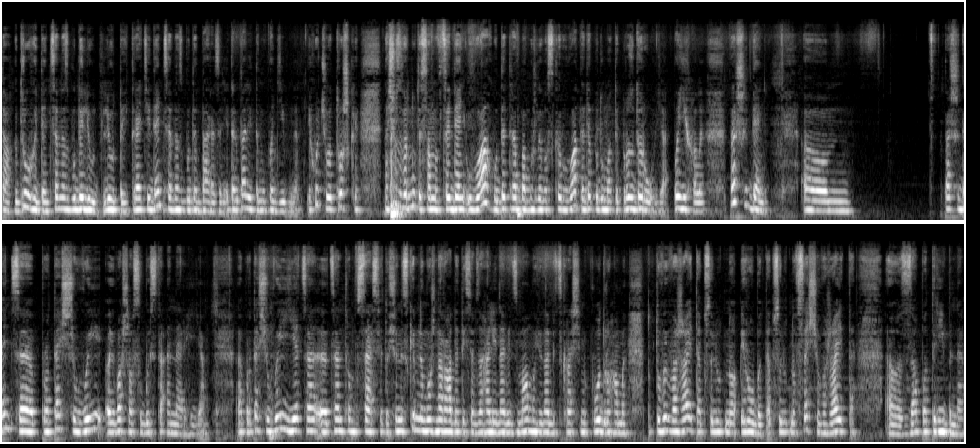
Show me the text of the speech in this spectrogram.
Так, другий день це в нас буде лю- лютий, третій день це в нас буде березень і так далі, і тому подібне. І хочу от трошки на що звернути саме в цей день увагу, де треба, можливо, скерувати, де подумати про здоров'я. Поїхали. Перший день. Ем, Перший день це про те, що ви і ваша особиста енергія, Е, про те, що ви є е, центром всесвіту, що ні з ким не можна радитися взагалі, навіть з мамою, навіть з кращими подругами. Тобто ви вважаєте абсолютно і робите абсолютно все, що вважаєте е, за потрібне.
